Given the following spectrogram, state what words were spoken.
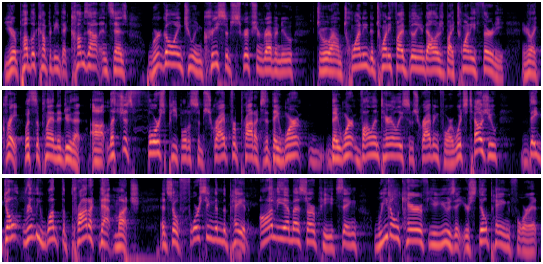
you're a public company that comes out and says we're going to increase subscription revenue to around 20 to 25 billion dollars by 2030 and you're like great what's the plan to do that? Uh, let's just force people to subscribe for products that they weren't they weren't voluntarily subscribing for which tells you they don't really want the product that much and so forcing them to pay it on the MSRP, saying, we don't care if you use it, you're still paying for it.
